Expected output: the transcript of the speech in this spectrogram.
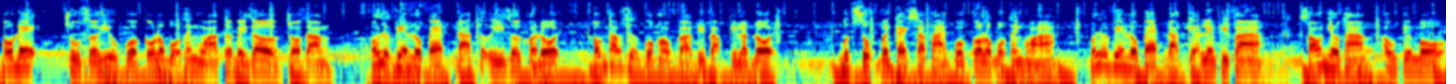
Bầu đệ, chủ sở hữu của câu lạc bộ Thanh Hóa thời bấy giờ cho rằng huấn luyện viên Lopez đã tự ý rời khỏi đội, không tham dự cuộc họp và vi phạm kỷ luật đội. Bức xúc với cách sa thải của câu lạc bộ Thanh Hóa, huấn luyện viên Lopez đã kiện lên FIFA. Sau nhiều tháng, ông tuyên bố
